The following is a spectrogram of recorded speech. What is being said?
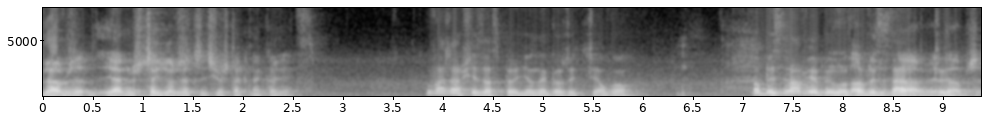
Dobrze, Janusz, czego życzyć już tak na koniec? Uważam się za spełnionego życiowo. Oby zdrowie było, to Dobre wystarczy. Zdrowie, dobrze.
